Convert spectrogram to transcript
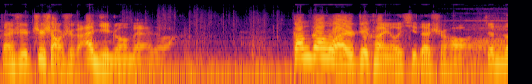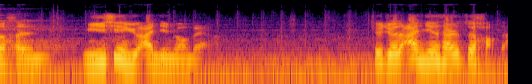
但是至少是个暗金装备，对吧？刚刚玩这款游戏的时候，真的很迷信于暗金装备，就觉得暗金才是最好的。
